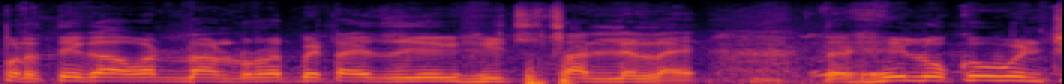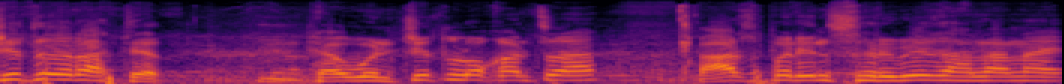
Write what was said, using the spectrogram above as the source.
प्रत्येक गावात दांडोरा पेटायचं जे ही चाललेलं आहे. तर हे लोक वंचित राहतात. ह्या वंचित लोकांचा आजपर्यंत सर्वे झाला नाही.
